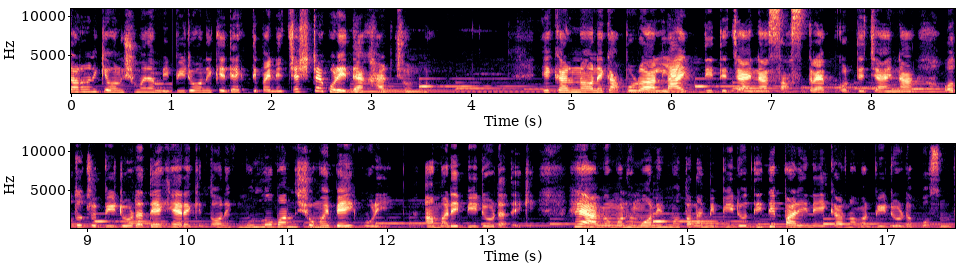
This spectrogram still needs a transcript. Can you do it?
কারণে কি অনেক সময় আমি ভিডিও অনেকে দেখতে পাই না, চেষ্টা করি দেখার জন্য। এই কারণে অনেক আপুরা লাইক দিতে চায় না সাবস্ক্রাইব করতে চায় না, অথচ ভিডিওটা দেখে এরা কিন্তু অনেক মূল্যবান সময় ব্যয় করি আমার এই ভিডিওটা দেখে। হ্যাঁ আমি মনে হয় মনের মতন আমি ভিডিও দিতে পারি না, এই কারণে আমার ভিডিওটা পছন্দ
